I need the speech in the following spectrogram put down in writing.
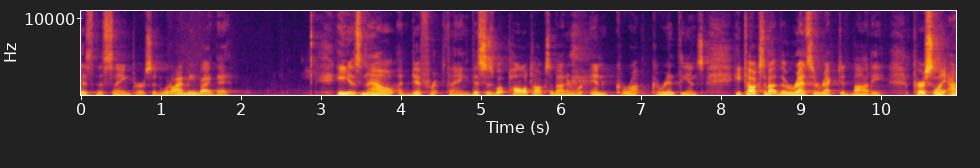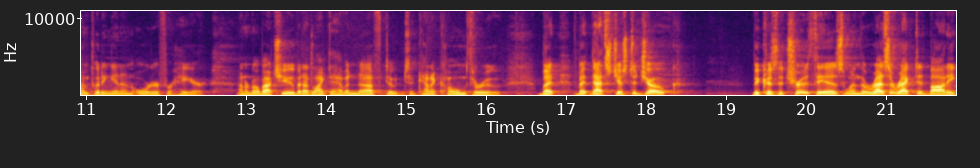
is the same person. What do I mean by that? He is now a different thing. This is what Paul talks about in, in Corinthians. He talks about the resurrected body. Personally, I'm putting in an order for hair. I don't know about you, but I'd like to have enough to, to kind of comb through. But, but that's just a joke. Because the truth is, when the resurrected body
